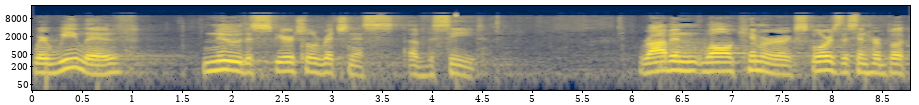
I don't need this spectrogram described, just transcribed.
where we live knew the spiritual richness of the seed. Robin Wall Kimmerer explores this in her book,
